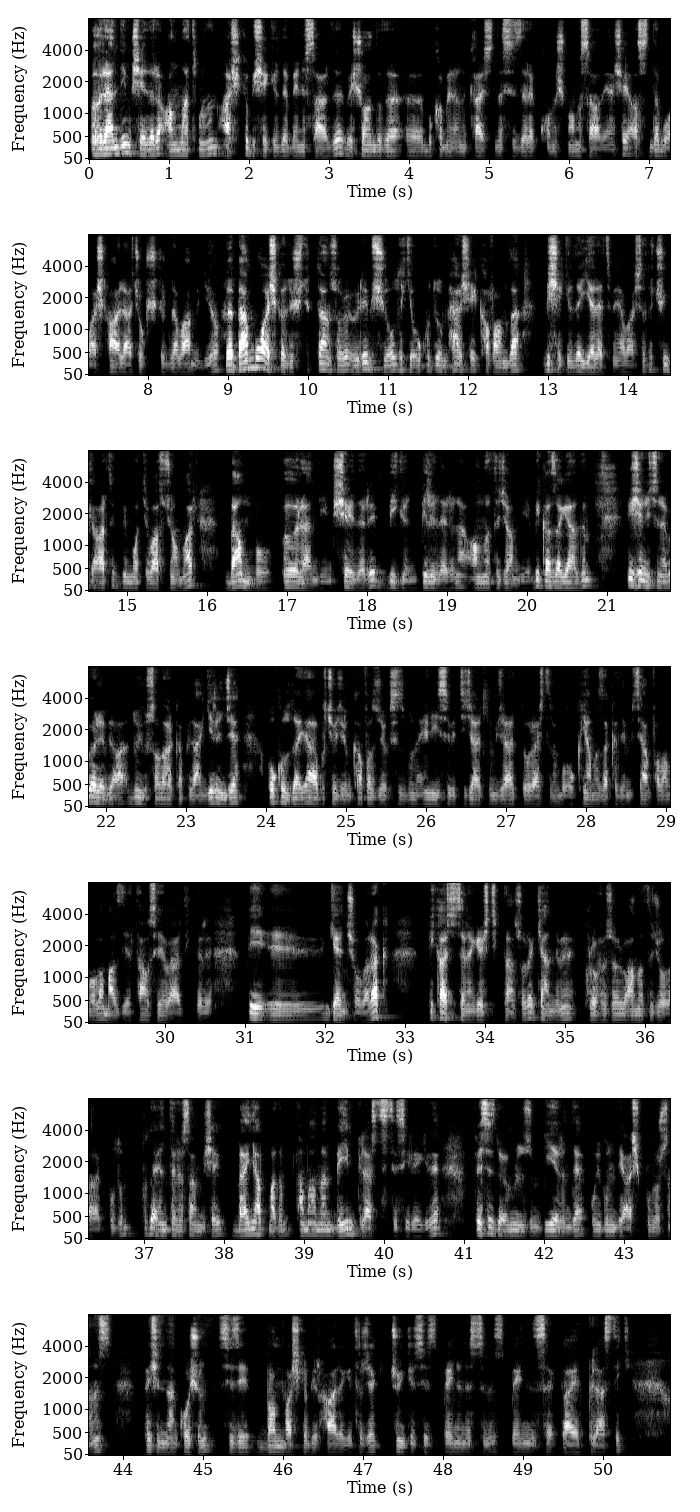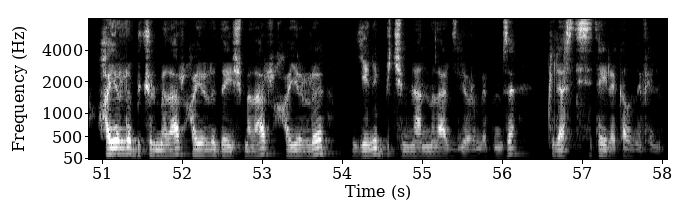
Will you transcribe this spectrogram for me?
öğrendiğim şeyleri anlatmanın aşkı bir şekilde beni sardı ve şu anda da e, bu kameranın karşısında sizlere konuşmamı sağlayan şey aslında bu aşk hala çok şükür devam ediyor. Ve ben bu aşka düştükten sonra öyle bir şey oldu ki okuduğum her şey kafamda bir şekilde yer etmeye başladı. Çünkü artık bir motivasyon var. Ben bu öğrendiğim şeyleri bir gün birilerine anlatacağım diye bir gaza geldim. İşin içine böyle bir duygusal arka plan girince okulda ya bu çocuğun kafası yok siz bunu en iyisi bir ticaretle mücadeletle uğraştırın bu okuyamaz akademisyen falan olamaz diye tavsiye verdikleri bir e, genç olarak Birkaç sene geçtikten sonra kendimi profesör ve anlatıcı olarak buldum. Bu da enteresan bir şey. Ben yapmadım. Tamamen beyin plastisitesiyle ilgili. Ve siz de ömrünüzün bir yerinde uygun bir aşk bulursanız peşinden koşun. Sizi bambaşka bir hale getirecek. Çünkü siz beyninizsiniz. Beyniniz ise gayet plastik. Hayırlı bükülmeler, hayırlı değişmeler, hayırlı yeni biçimlenmeler diliyorum hepimize. Plastisiteyle kalın efendim.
